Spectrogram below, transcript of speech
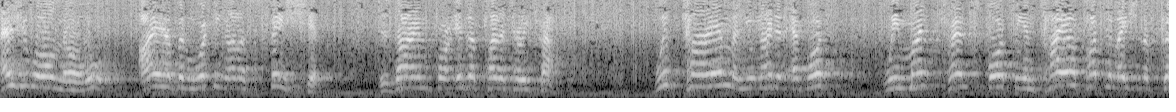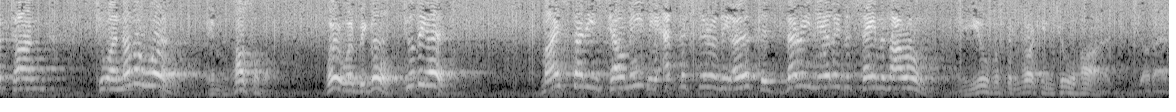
As you all know, I have been working on a spaceship designed for interplanetary travel. With time and united effort, we might transport the entire population of Krypton to another world, Impossible. Where would we go? to the Earth. My studies tell me the atmosphere of the Earth is very nearly the same as our own. You have been working too hard, Jor-El.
